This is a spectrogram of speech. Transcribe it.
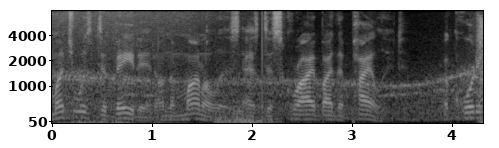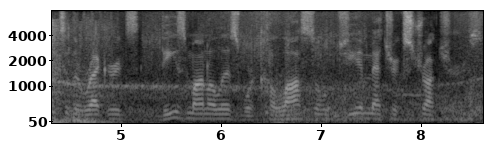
Much was debated on the monoliths as described by the pilot. According to the records, these monoliths were colossal geometric structures.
